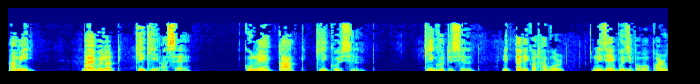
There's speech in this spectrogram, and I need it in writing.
আমি বাইবেলত কি কি আছে কোনে কাক কি কৈছিল কি ঘটিছিল ইত্যাদি কথাবোৰ নিজেই বুজি পাব পাৰোঁ।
